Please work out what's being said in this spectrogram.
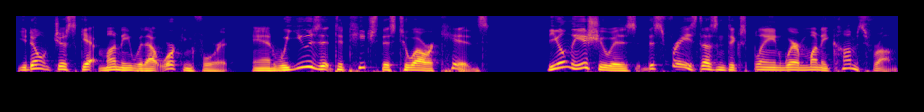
you don't just get money without working for it, and we use it to teach this to our kids. The only issue is this phrase doesn't explain where money comes from.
